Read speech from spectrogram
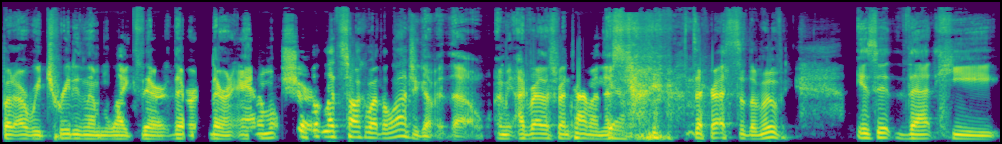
but are we treating them like they're they're they're an animal? Sure. But let's talk about the logic of it, though. I mean, I'd rather spend time on this than the rest of the movie. Is it that he,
